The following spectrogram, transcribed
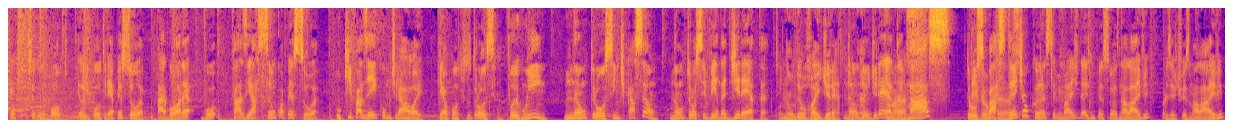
Que é o segundo ponto. Eu encontrei a pessoa. Agora vou fazer ação com a pessoa. O que fazer e como tirar ROI, que é o ponto que tu trouxe. Foi ruim? Não trouxe indicação. Não trouxe venda direta. Sim. Não deu ROI direto. Não né? deu direta, mas, mas trouxe bastante alcance. Teve mais de 10 mil pessoas na live. Por exemplo, a gente fez uma live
